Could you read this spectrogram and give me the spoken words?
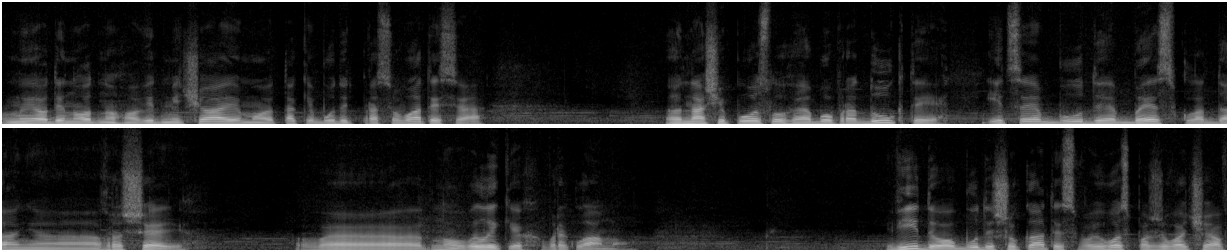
ми один одного відмічаємо, так і будуть просуватися е, наші послуги або продукти, і це буде без вкладання грошей в, е, ну, великих в рекламу. Відео буде шукати свого споживача в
